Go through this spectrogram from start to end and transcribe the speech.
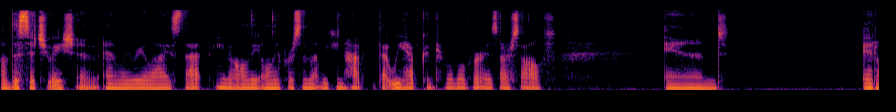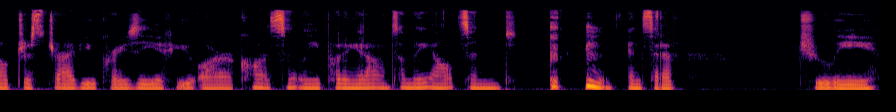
of the situation and we realize that, you know, the only person that we can have, that we have control over is ourselves. And it'll just drive you crazy if you are constantly putting it on somebody else and instead of truly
